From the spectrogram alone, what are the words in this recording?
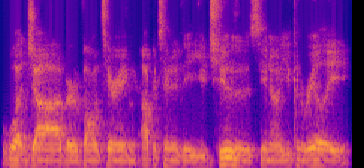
what job or volunteering opportunity you choose, you know, you can really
